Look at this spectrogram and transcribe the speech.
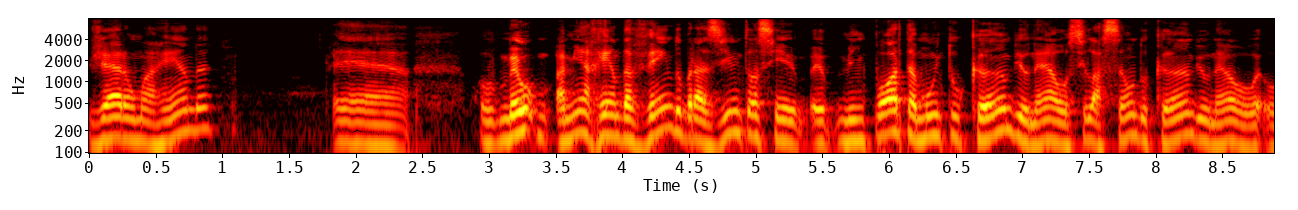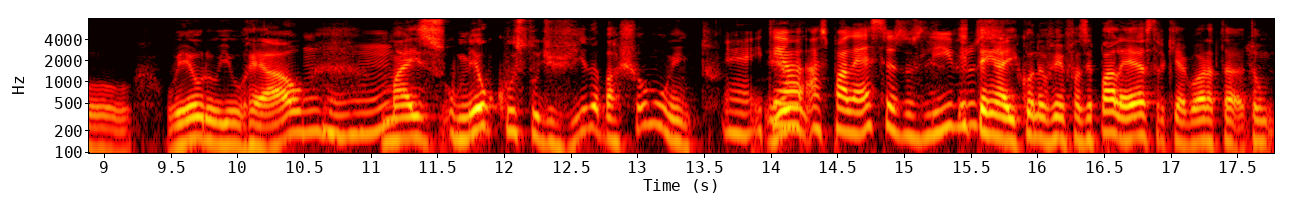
geram uma renda. É, o meu, a minha renda vem do Brasil, então assim, eu, me importa muito o câmbio, né? A oscilação do câmbio, né? O, o, o euro e o real. Uhum. Mas o meu custo de vida baixou muito. É, e tem eu, as palestras, os livros. E tem aí, quando eu venho fazer palestra, que agora estão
